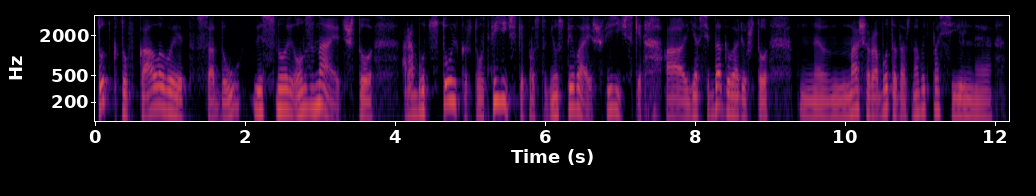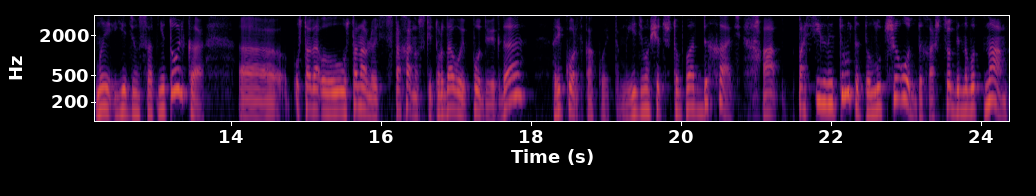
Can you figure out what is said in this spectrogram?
тот, кто вкалывает в саду весной, он знает, что работ столько, что вот физически просто не успеваешь, физически. А я всегда говорю, что м, наша работа должна быть посильная. Мы едем в сад не только э, устана- устанавливать стахановский трудовой подвиг, да, рекорд какой-то. Мы едем вообще-то, чтобы отдыхать. А посильный труд – это лучший отдых. Особенно вот нам,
